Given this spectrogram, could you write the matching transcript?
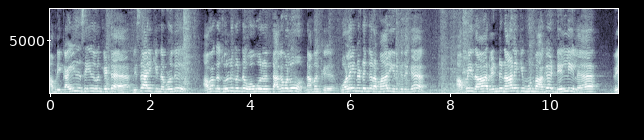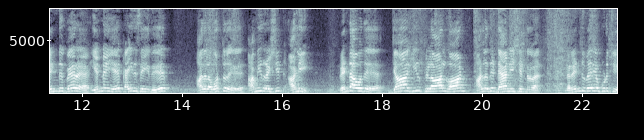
அப்படி கைது செய்தவன் கிட்ட விசாரிக்கின்ற பொழுது அவங்க சொல்லுகின்ற ஒவ்வொரு தகவலும் நமக்கு கொலை நடுங்கிற மாதிரி இருக்குதுங்க. அப்படிதான் ரெண்டு நாளைக்கு முன்பாக டெல்லியில ரெண்டு பேரை என்ஐஏ கைது செய்து அதுல ஒருத்தர் அமீர் ரஷீத் அலி ரெண்டாவது ஜாகிர் பிலால் வான் அல்லது டேனிஷ் என்றவன். இந்த ரெண்டு பேரையும் பிடிச்சி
